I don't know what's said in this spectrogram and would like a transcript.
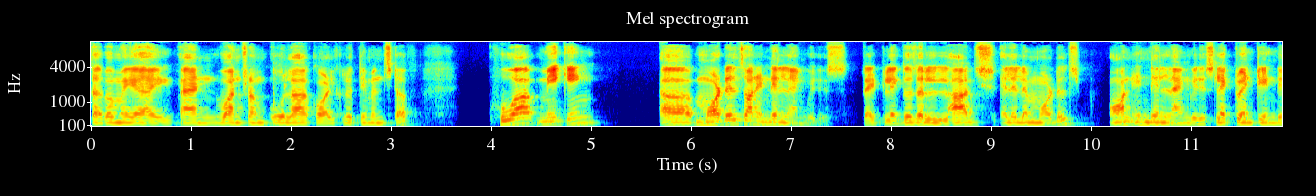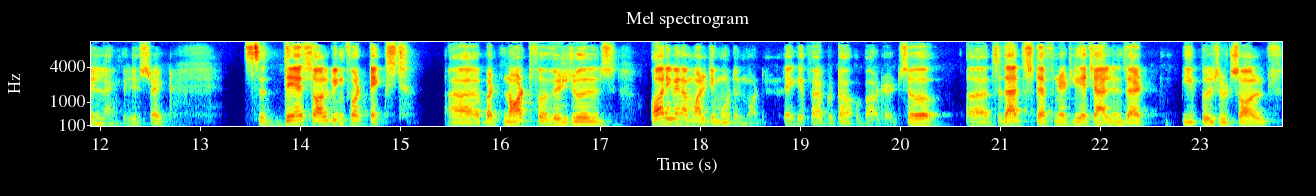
Sarvam AI and one from Ola called Krutrim and stuff, who are making uh, models on Indian languages, right? Like those are large LLM models on Indian languages, like 20 Indian languages, right? So they're solving for text, uh, but not for visuals or even a multimodal model, like if I have to talk about it. So, uh, so that's definitely a challenge that people should solve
